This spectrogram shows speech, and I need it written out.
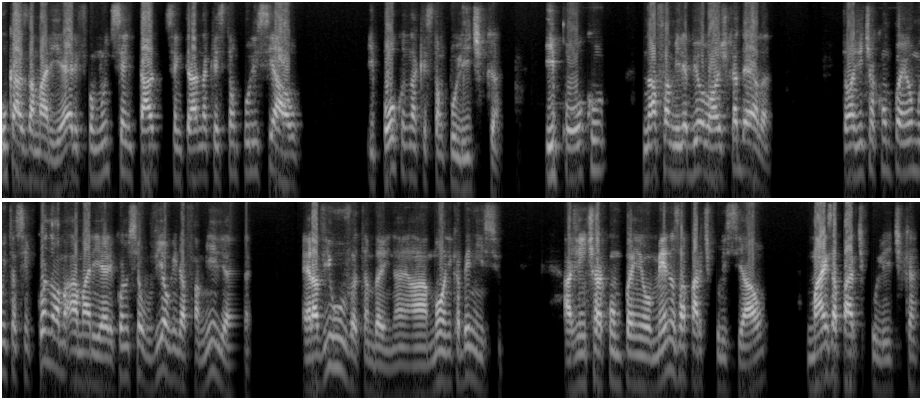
O caso da Marielle ficou muito centrado, centrado na questão policial e pouco na questão política e pouco na família biológica dela. Então a gente acompanhou muito assim. Quando a Marielle, quando você ouvia alguém da família, era viúva também, né? A Mônica Benício. A gente acompanhou menos a parte policial, mais a parte política,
